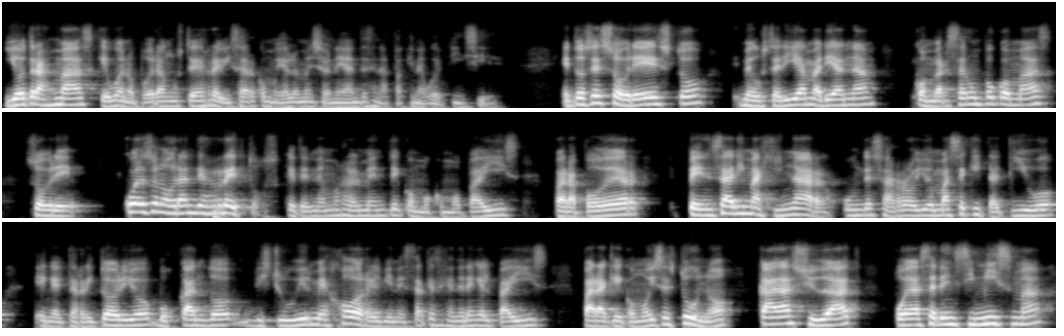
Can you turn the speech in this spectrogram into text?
y otras más que, bueno, podrán ustedes revisar, como ya lo mencioné antes, en la página web Incide. Entonces, sobre esto, me gustaría, Mariana, conversar un poco más sobre cuáles son los grandes retos que tenemos realmente como, como país para poder pensar, imaginar un desarrollo más equitativo en el territorio, buscando distribuir mejor el bienestar que se genera en el país para que, como dices tú, ¿no? Cada ciudad pueda ser en sí misma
